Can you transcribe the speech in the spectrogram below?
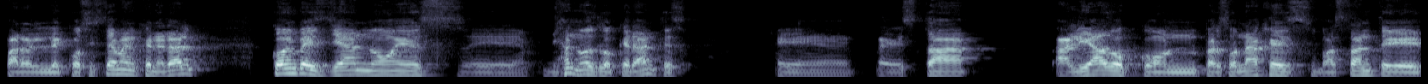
para el ecosistema en general. Coinbase ya no es, eh, ya no es lo que era antes. Eh, está aliado con personajes bastante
